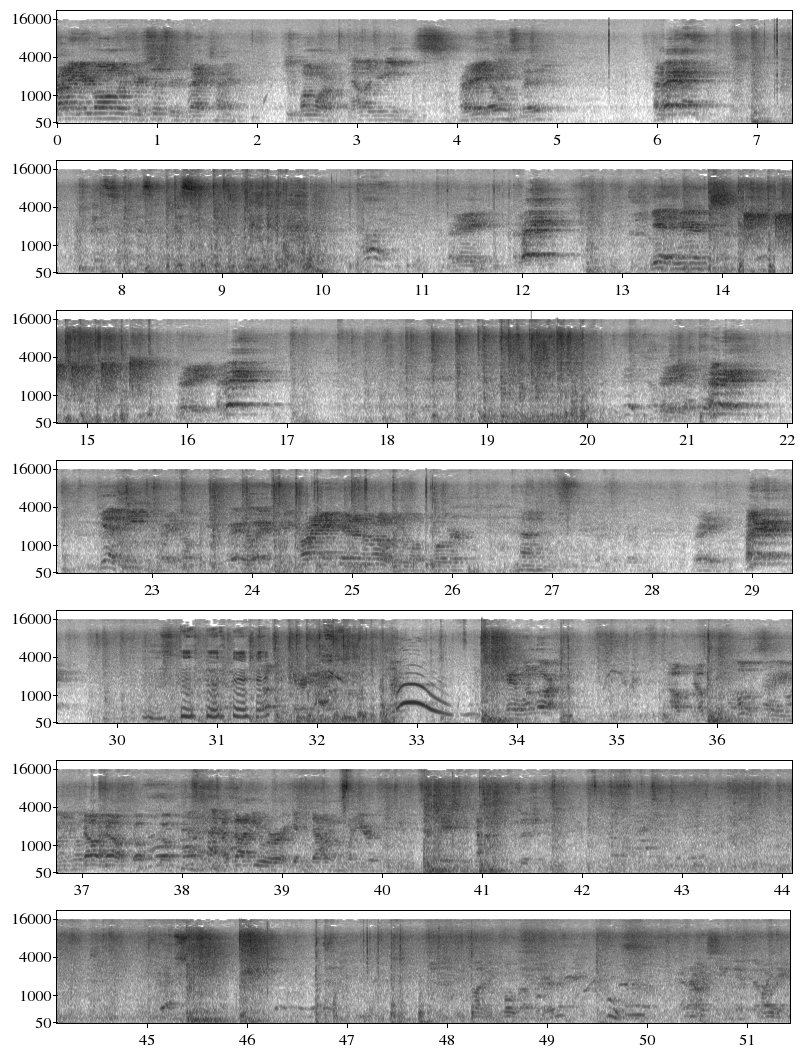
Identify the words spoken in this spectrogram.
Brian, you're going with your sisters that time. Just one more. Now on your knees. Ready? That one's better. Hundred. Hi. Ready. Hundred. Get here. Ready. Hundred. Ready. Hundred. Yeah, Pete. There you go. Brian, get in the middle, you little booger. Ready. Okay, one more. Nope, nope. Oh, sorry, you want to go? No, no, go, go. I thought you were getting down in one of your basic positions. Plenty cold out there, isn't it? Fighting.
